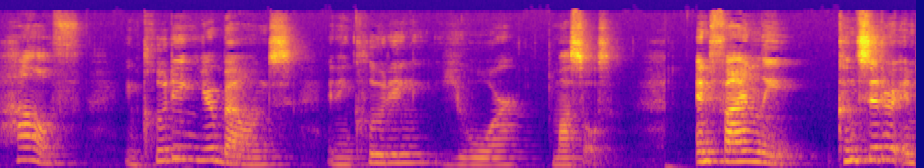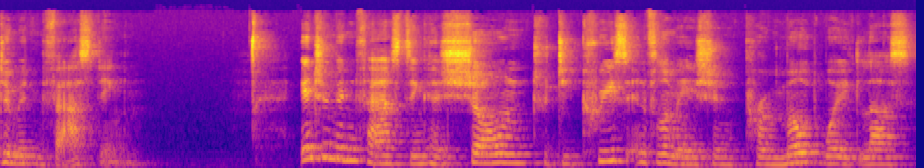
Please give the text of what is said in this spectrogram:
health, including your bones and including your muscles. And finally, consider intermittent fasting. Intermittent fasting has shown to decrease inflammation, promote weight loss,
